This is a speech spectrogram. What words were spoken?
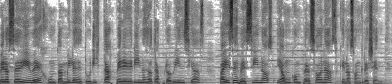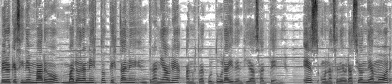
pero se vive junto a miles de turistas, peregrinos de otras provincias, países vecinos y aún con personas que no son creyentes, pero que sin embargo valoran esto que es tan entrañable a nuestra cultura e identidad salteña. Es una celebración de amor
